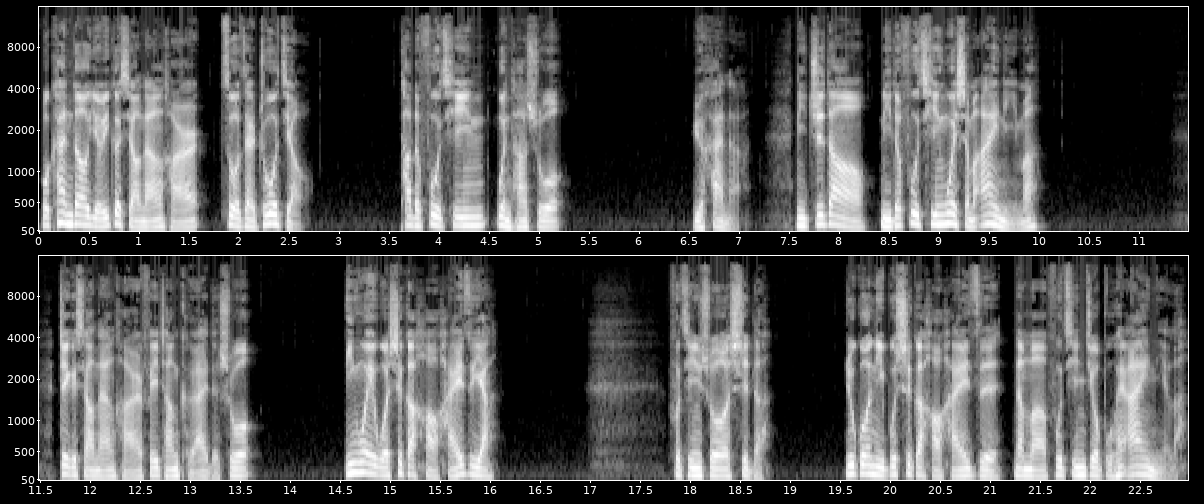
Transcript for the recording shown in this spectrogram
我看到有一个小男孩坐在桌角，他的父亲问他说：“约翰呐，你知道你的父亲为什么爱你吗？”这个小男孩非常可爱的说：“因为我是个好孩子呀。”父亲说：“是的，如果你不是个好孩子，那么父亲就不会爱你了。”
